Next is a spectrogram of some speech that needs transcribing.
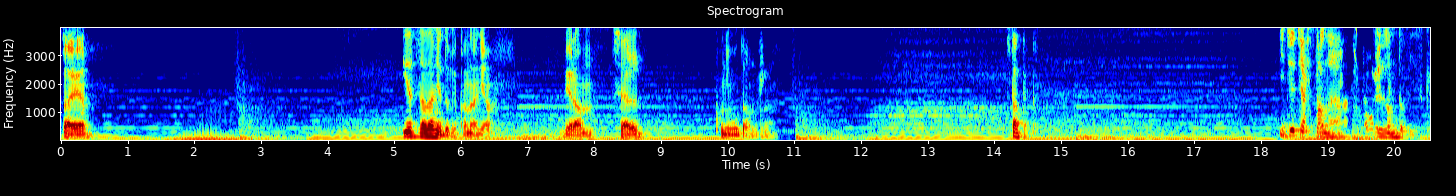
Wstaję. Jest zadanie do wykonania. Bieram cel, ku niemu dążę. Statek. Idziecie w stronę lądowiska.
